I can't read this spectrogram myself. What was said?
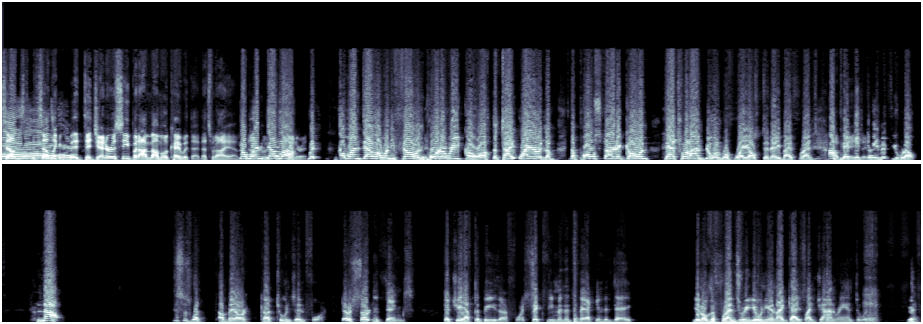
sounds it sounds like Oh. degeneracy, but I'm I'm okay with that. That's what I am. The I'm a Wallenda, degenerate. with the Wallenda when he fell in Puerto Rico off the tight wire and the, the pole started going. That's what I'm doing with Wales today, my friends. A picket Amazing. game, if you will. Now, this is what America tunes in for. There are certain things that you have to be there for. 60 minutes back in the day, you know, the Friends reunion, like guys like Jon ran to it.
